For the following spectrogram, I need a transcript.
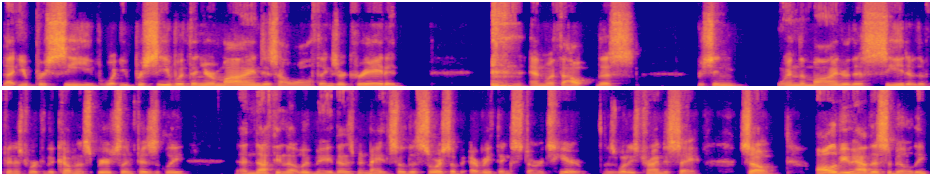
that you perceive. What you perceive within your mind is how all things are created. and without this perceiving in the mind or this seed of the finished work of the covenant spiritually and physically and nothing that we've made that has been made. So the source of everything starts here is what he's trying to say. So all of you have this ability.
